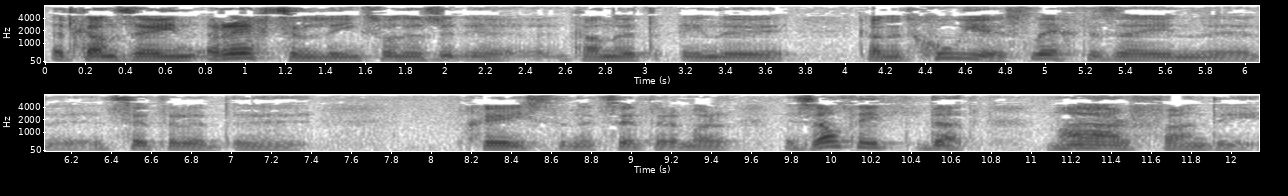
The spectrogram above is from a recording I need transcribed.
het kan zijn rechts en links, want het, uh, kan het in de, kan het goede, slechte zijn, et cetera, uh, geesten, et cetera, maar het is altijd dat. Maar van de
